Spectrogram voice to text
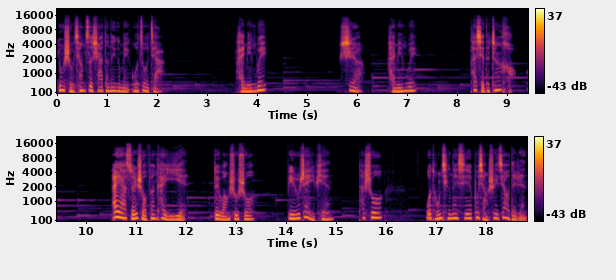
用手枪自杀的那个美国作家，海明威。”是啊，海明威。他写的真好。艾雅随手翻开一页，对王叔说：“比如这一篇。”他说：“我同情那些不想睡觉的人，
